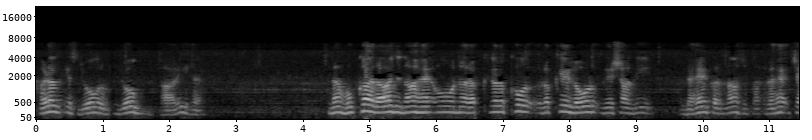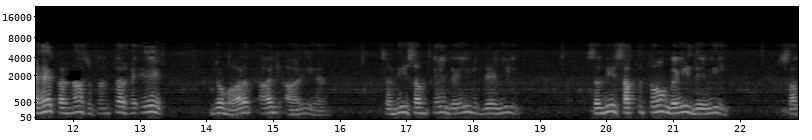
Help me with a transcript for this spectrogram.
ਖੜਕ ਇਸ ਜੋਗ ਜੋਗ ਧਾਰੀ ਹੈ ਨਾ ਭੁੱਖਾ ਰਾਜ ਨਾ ਹੈ ਉਹ ਨਾ ਰੱਖ ਰੱਖੋ ਰੱਖੇ ਲੋੜ ਦੇਸ਼ਾਂ ਦੀ ਰਹਿ ਕਰਨਾ ਰਹਿ ਚਹਿ ਕਰਨਾ ਸੁਤੰਤਰ ਹੈ ਇਹ ਜੋ ਭਾਰਤ ਅੱਜ ਆ ਰਹੀ ਹੈ ਸਦੀ ਸਭ ਤੇ ਗਈ ਦੇਵੀ ਸਦੀ ਸਤ ਤੋਂ ਗਈ ਦੇਵੀ ਸਤ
